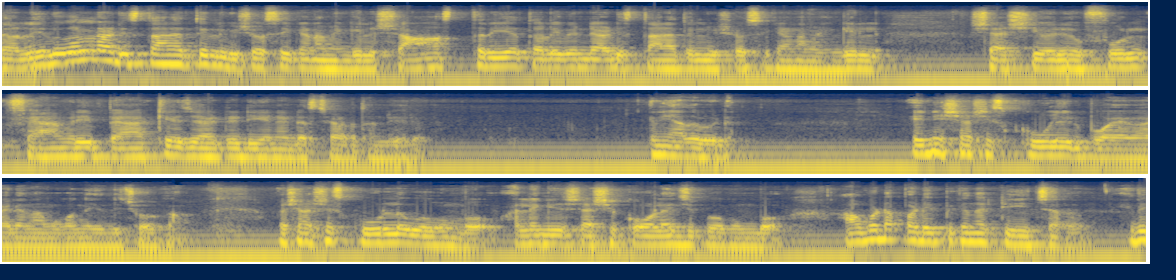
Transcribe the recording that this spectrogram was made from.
തെളിവുകളുടെ അടിസ്ഥാനത്തിൽ വിശ്വസിക്കണമെങ്കിൽ ശാസ്ത്രീയ തെളിവിന്റെ അടിസ്ഥാനത്തിൽ വിശ്വസിക്കണമെങ്കിൽ ശശി ഒരു ഫുൾ ഫാമിലി പാക്കേജായിട്ട് ഡി എൻ എ ടെസ്റ്റ് നടത്തേണ്ടി വരും. ഇനി അത് വിട്. ഇനി ശശി സ്കൂളിൽ പോയ കാര്യം നമുക്കൊന്ന് ചിന്തിച്ച് നോക്കാം അപ്പോൾ ശശി സ്കൂളിൽ പോകുമ്പോൾ അല്ലെങ്കിൽ ശശി കോളേജിൽ പോകുമ്പോൾ അവിടെ പഠിപ്പിക്കുന്ന ടീച്ചർ ഇത്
